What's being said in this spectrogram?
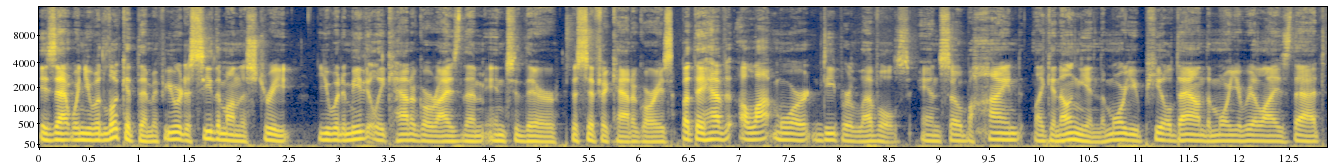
is that when you would look at them, if you were to see them on the street, you would immediately categorize them into their specific categories, but they have a lot more deeper levels. And so, behind like an onion, the more you peel down, the more you realize that,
